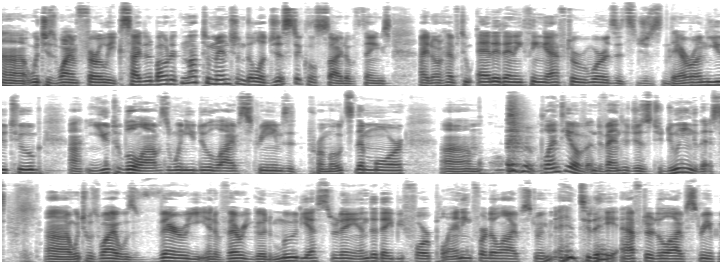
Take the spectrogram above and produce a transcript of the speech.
uh, which is why I'm fairly excited about it. Not to mention the logistical side of things. I don't have to edit anything afterwards. It's just there on YouTube. Uh, YouTube loves when you do live streams. It promotes them more. Um, plenty of advantages to doing this, uh, which was why I was very in a very good mood yesterday and the day before planning for the live stream, and today after the live stream.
